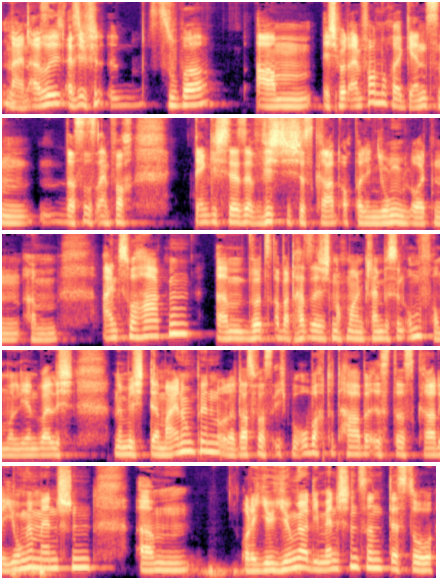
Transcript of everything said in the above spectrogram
Nein, also ich, also ich finde äh, super ähm, ich würde einfach noch ergänzen, dass es einfach, denke ich, sehr, sehr wichtig ist, gerade auch bei den jungen Leuten ähm, einzuhaken. Ähm, würde es aber tatsächlich noch mal ein klein bisschen umformulieren, weil ich nämlich der Meinung bin oder das, was ich beobachtet habe, ist, dass gerade junge Menschen ähm, oder je jünger die Menschen sind, desto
